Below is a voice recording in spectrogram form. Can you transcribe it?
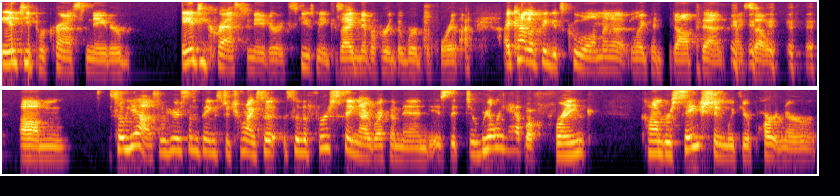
anti-procrastinator, anti-crastinator, excuse me, because I'd never heard the word before. I, I kind of think it's cool. I'm gonna like adopt that myself. um, so yeah, so here's some things to try. So so the first thing I recommend is that to really have a frank conversation with your partner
